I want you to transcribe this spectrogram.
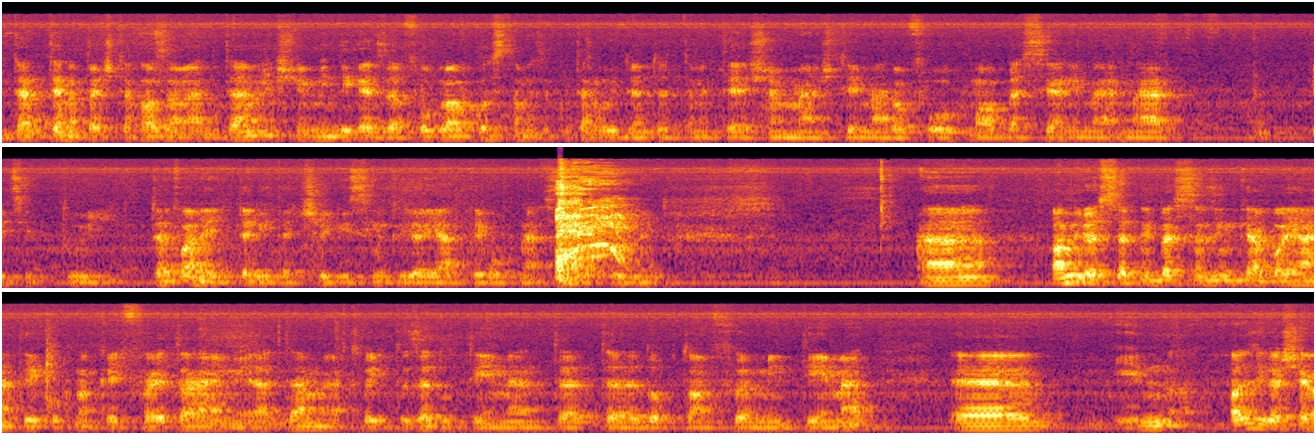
utána tegnap este hazamentem, és én mindig ezzel foglalkoztam, ezek után úgy döntöttem, hogy teljesen más témáról fogok ma beszélni, mert már picit úgy, tehát van egy terítettségi szint hogy a játékoknál szeretnék. Uh, amiről szeretnék beszélni, az inkább a játékoknak egyfajta elméletem, mert hogy itt az edutainmentet dobtam föl, mint témát. Uh, én az igazság,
